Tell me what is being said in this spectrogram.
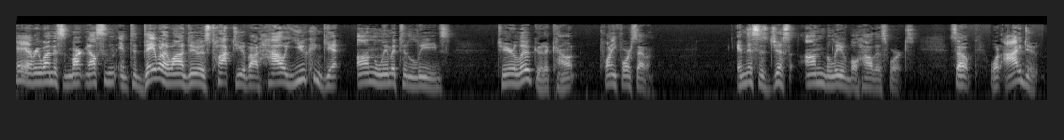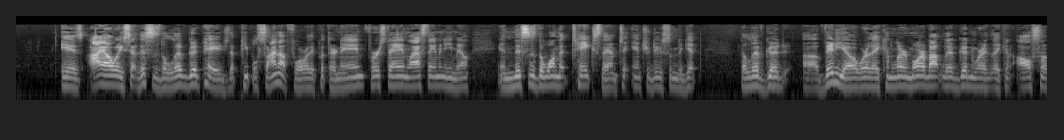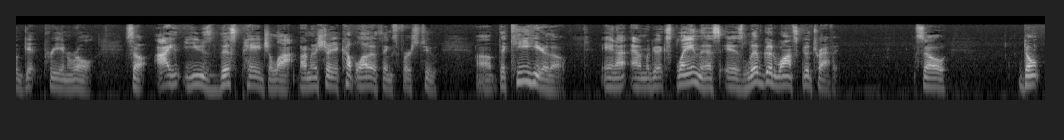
Hey everyone, this is Mark Nelson, and today what I want to do is talk to you about how you can get unlimited leads to your Live Good account 24 7. And this is just unbelievable how this works. So, what I do is I always say this is the Live Good page that people sign up for where they put their name, first name, last name, and email. And this is the one that takes them to introduce them to get the Live Good uh, video where they can learn more about Live Good and where they can also get pre-enroll. So I use this page a lot, but I'm going to show you a couple other things first too. Uh, the key here though, and, I, am going to explain this, is Live Good wants good traffic. So don't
